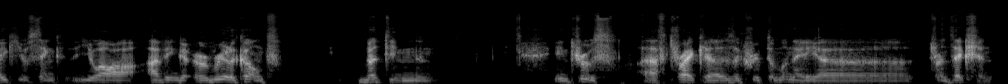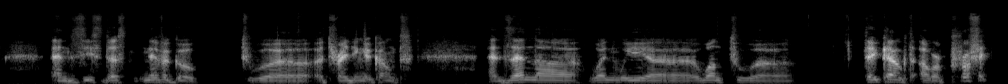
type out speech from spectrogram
make you think you are having a real account. But in in truth i've tracked uh, the crypto money transaction. And this does never go to a trading account and then uh, when we uh, want to uh, take out our profit,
